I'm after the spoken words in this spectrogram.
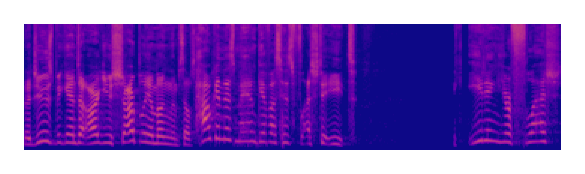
The Jews began to argue sharply among themselves How can this man give us his flesh to eat? Like, eating your flesh,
